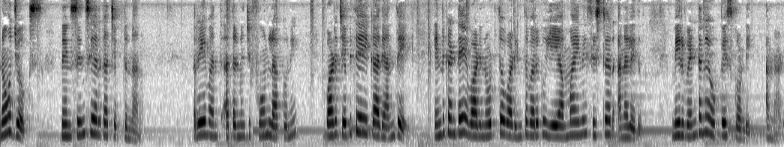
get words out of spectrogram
నో జోక్స్ నేను సిన్సియర్గా చెప్తున్నాను. రేవంత్ అతడి నుంచి ఫోన్ లాక్కొని వాడు చెబితే ఇక అది అంతే. ఎందుకంటే వాడి నోటితో వాడు ఇంతవరకు ఏ అమ్మాయిని సిస్టర్ అనలేదు. మీరు వెంటనే ఒప్పేసుకోండి అన్నాడు.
